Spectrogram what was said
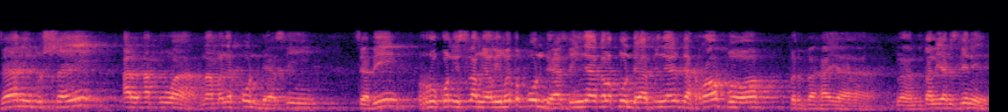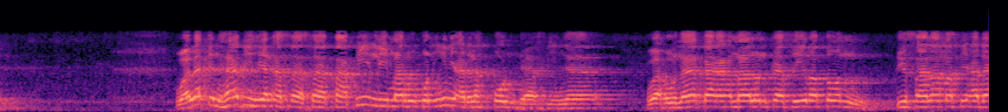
Janibus syai' al-aqwa, namanya pondasi. Jadi rukun Islam yang lima itu pondasinya. Kalau pondasinya sudah roboh, berbahaya. Nah, kita lihat di sini. Walakin hadhihi al-asasa, tapi lima rukun ini adalah pondasinya. Wa hunaka a'malun katsiratun. Di sana masih ada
